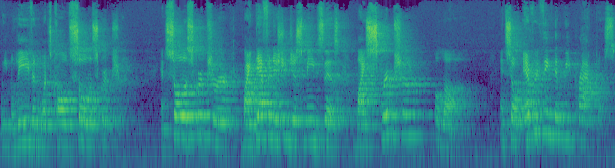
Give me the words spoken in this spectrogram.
we believe in what's called sola scriptura. And sola scriptura, by definition, just means this by Scripture alone. And so everything that we practice,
